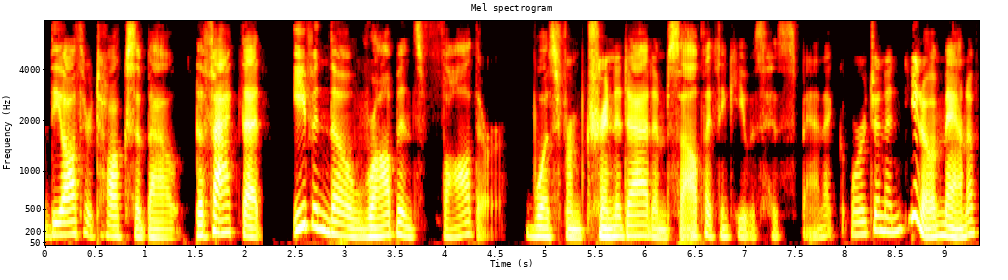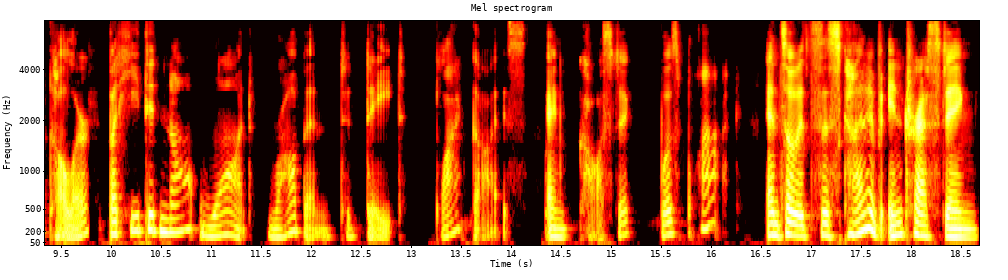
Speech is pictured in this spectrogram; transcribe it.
the author talks about the fact that even though Robin's father was from Trinidad himself, I think he was Hispanic origin and, you know, a man of color, but he did not want Robin to date black guys. And Costict was black. And so it's this kind of interesting.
